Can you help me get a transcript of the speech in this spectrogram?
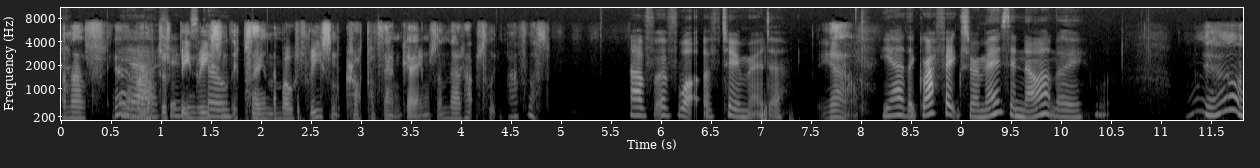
And I've yeah, Yeah, I've just been was cool. recently playing the most recent crop of them games, and they're absolutely marvelous. of of what of Tomb Raider. Yeah. Yeah, the graphics are amazing now, aren't they? Yeah,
